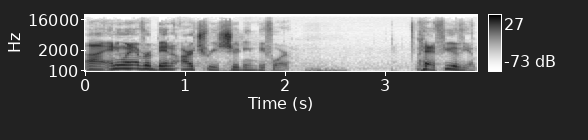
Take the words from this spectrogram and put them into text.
Uh, anyone ever been archery shooting before? Okay, a few of you.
